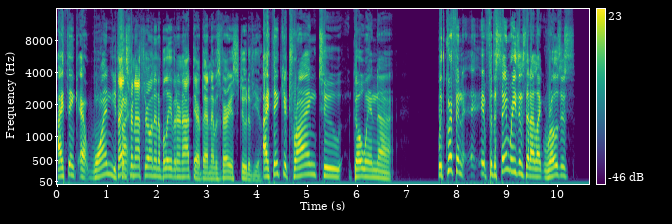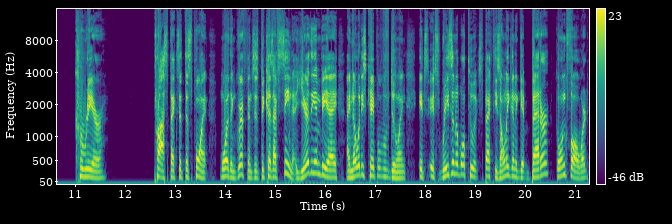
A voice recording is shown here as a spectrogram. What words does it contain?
I think at one... you Thanks for not throwing in a believe it or not there, Ben. That was very astute of you. I think you're trying to go in... Uh, with Griffin, for the same reasons that I like Rose's career prospects at this point more than Griffin's is because I've seen it. A year of the NBA, I know what he's capable of doing. It's it's reasonable to expect he's only going to get better going forward.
